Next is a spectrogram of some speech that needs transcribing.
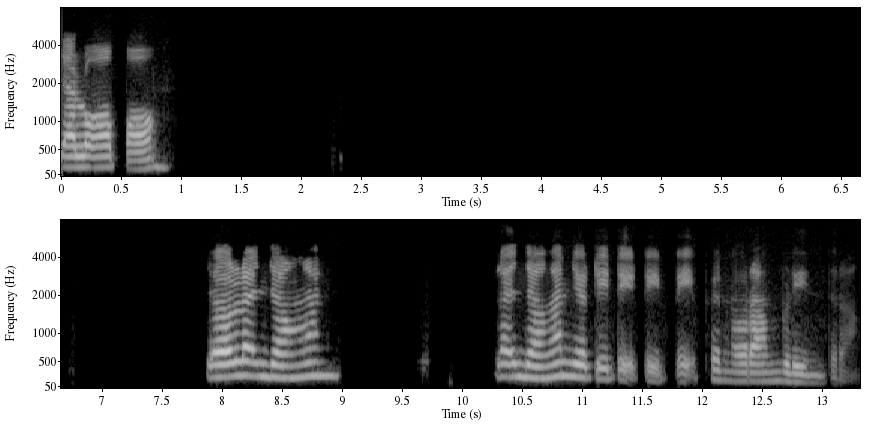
Njaluk apa? Ya lek jangan lek jangan ya titik-titik ben ora mblendrang.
